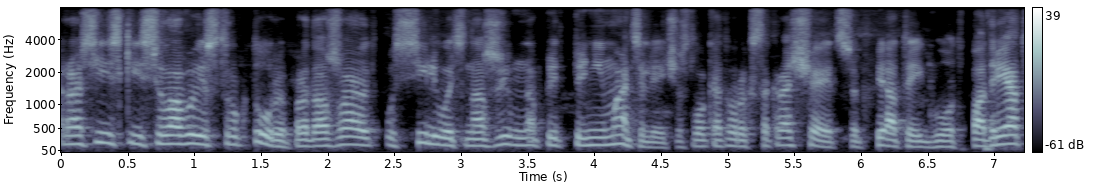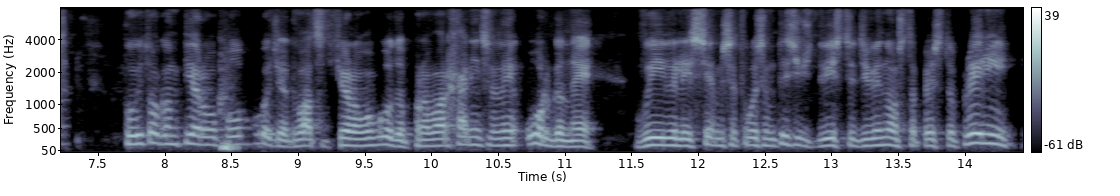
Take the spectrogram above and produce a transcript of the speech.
Российские силовые структуры продолжают усиливать нажим на предпринимателей, число которых сокращается пятый год подряд. По итогам первого полугодия 2021 года правоохранительные органы – выявили 78 290 преступлений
